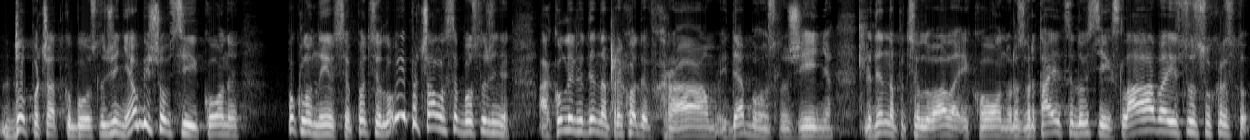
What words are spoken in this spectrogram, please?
до початку богослужіння, я обійшов всі ікони, поклонився, поцілував і почалося богослужіння. А коли людина приходить в храм, йде богослужіння, людина поцілувала ікону, розвертається до всіх. Слава Ісусу Христу!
